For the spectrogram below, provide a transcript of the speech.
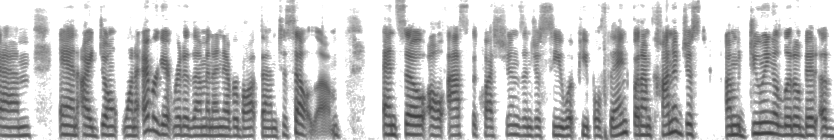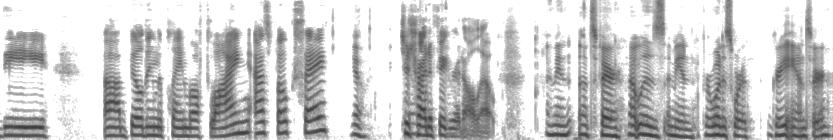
um, and I don't want to ever get rid of them and I never bought them to sell them. And so I'll ask the questions and just see what people think. But I'm kind of just I'm doing a little bit of the uh, building the plane while flying, as folks say. Yeah. To try to figure it all out. I mean, that's fair. That was, I mean, for what it's worth, great answer.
